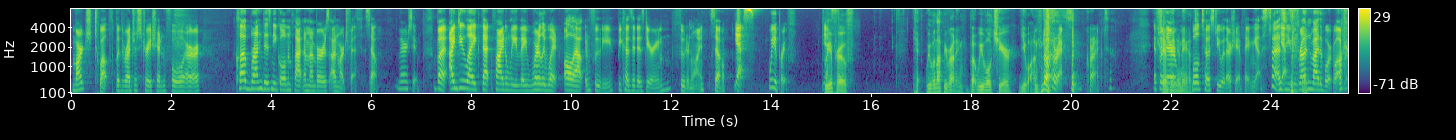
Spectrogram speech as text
March 12th, with registration for Club Run Disney Gold and Platinum members on March 5th. So very soon. But I do like that finally they really went all out in foodie because it is during food and wine. So Yes. we approve. we approve. Yeah, we will not be running, but we will cheer you on. Correct. Correct. If we're Champagne there, in we'll, hand. toast you with our champagne. Yes, as Yes. you run by the boardwalk.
